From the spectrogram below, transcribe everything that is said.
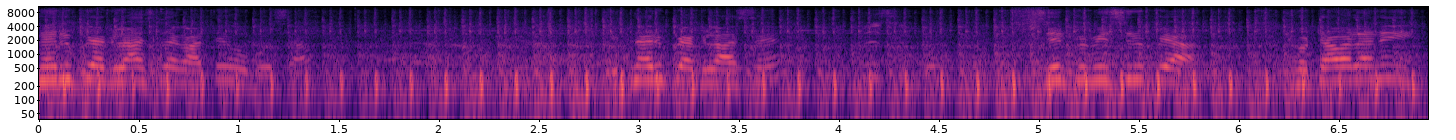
रुपया ग्लास लगाते हो बोसा? कितना रुपया ग्लास है? सिर्फ़ बीस रुपया? छोटा वाला नहीं?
